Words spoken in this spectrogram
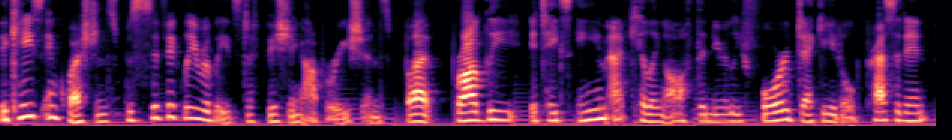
The case in question specifically relates to fishing operations, but broadly, it takes aim at killing off the nearly four decade old precedent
